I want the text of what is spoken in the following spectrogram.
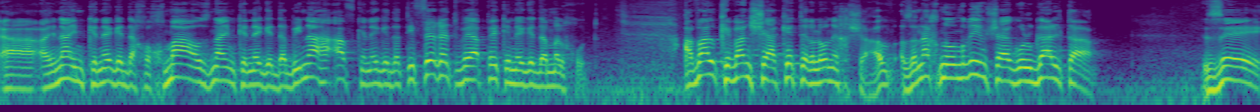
העיניים כנגד החוכמה, האוזניים כנגד הבינה, האף כנגד התפארת והפה כנגד המלכות. אבל כיוון שהכתר לא נחשב, אז אנחנו אומרים שהגולגלתא זה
